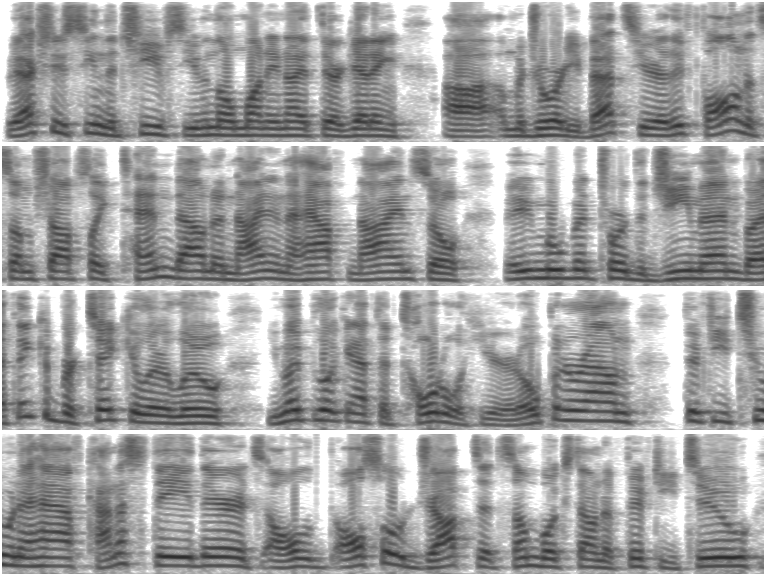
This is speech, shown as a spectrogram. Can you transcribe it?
We've actually seen the Chiefs, even though Monday night they're getting uh, a majority bets here, they've fallen at some shops like ten down to nine and a half, nine. So maybe movement toward the G-men. But I think in particular, Lou, you might be looking at the total here. It opened around 52 and a half, kind of stayed there. It's all also dropped at some books down to 52.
